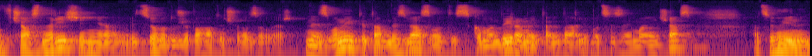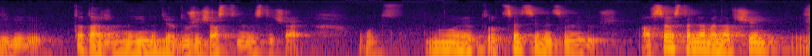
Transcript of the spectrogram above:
вчасно рішення, від цього дуже багато чого залежить. Не дзвонити там, не зв'язуватись з командирами і так далі, бо це займає час, а цього іноді, та навіть не іноді, а дуже часто не вистачає. От. Ну, і от, це ціниться найдужче. А все остальне ми навчимо, і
